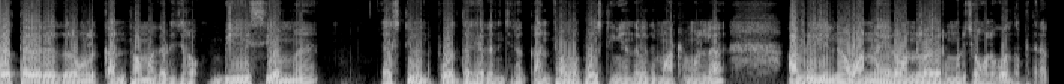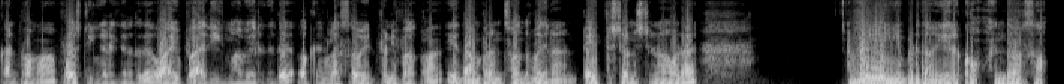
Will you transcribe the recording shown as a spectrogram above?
போத் ஹையர் இருக்கிறவங்களுக்கு கன்ஃபார்மாக கிடைச்சிரும். பிசிஎம்மு எஸ்டி வந்து போர்த் ஹையர் இருந்துச்சுன்னா கன்ஃபார்மாக போஸ்டிங் எந்த வித மாற்றமும் இல்லை. அப்படி இல்லைன்னா ஒன் இயர் ஒன் லோயர் முடிச்சவங்களுக்கும் வந்து பார்த்தீங்கன்னா கன்ஃபார்மாக போஸ்டிங் கிடைக்கிறதுக்கு வாய்ப்பு அதிகமாகவே இருக்குது. ஓகேங்களா ஸோ வெயிட் பண்ணி பார்க்கலாம். இதான் ஃப்ரெண்ட்ஸ் வந்து பார்த்தீங்கன்னா டைப் ஸ்டன்ஸ்டினோட ஃபில்லிங் இப்படி தான் இருக்கும் இந்த வருஷம்.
